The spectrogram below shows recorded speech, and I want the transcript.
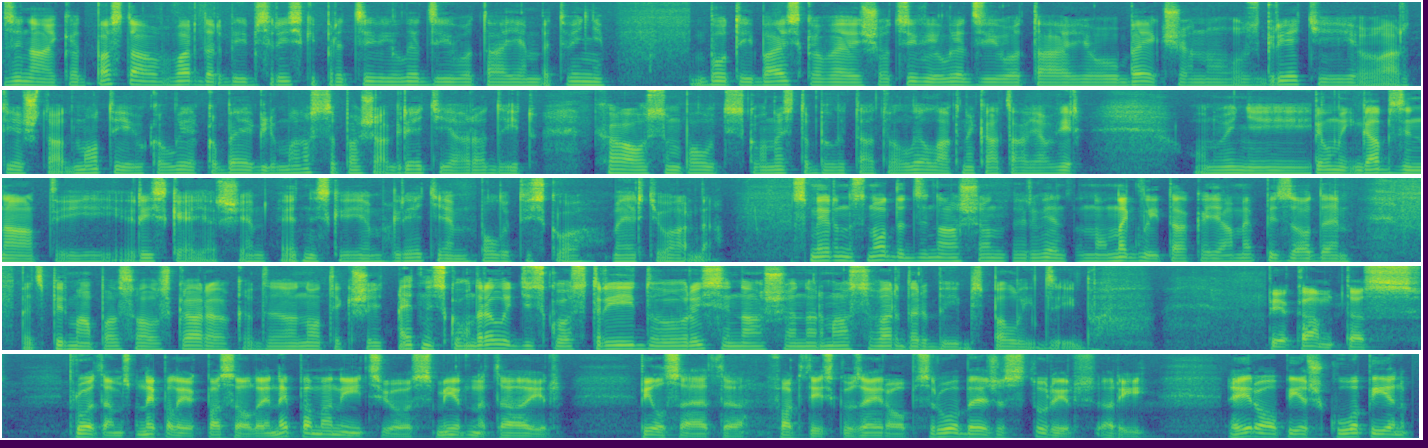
zināja, ka pastāv vardarbības riski pret civiliedzīvotājiem, bet viņi būtībā aizkavēja šo civiliedzīvotāju bēgšanu uz Grieķiju ar tieši tādu motīvu, ka lieka bēgļu masa pašā Grieķijā radītu haosu un politisko nestabilitāti vēl lielāku nekā tā jau ir. Un viņi pilnīgi apzināti riskēja ar šiem etniskajiem grieķiem politisko mērķu vārdā. Smirnas nodedzināšana ir viena no neglītākajām epizodēm pēc Pirmā pasaules kara, kad notika šī etnisko un reliģisko strīdu risināšana ar masu vardarbības palīdzību. Pie kam tas, protams, nepaliek pasaulē nepamanīts, jo Smirna tā ir pilsēta faktiski uz Eiropas robežas, tur ir arī Eiropiešu kopiena.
